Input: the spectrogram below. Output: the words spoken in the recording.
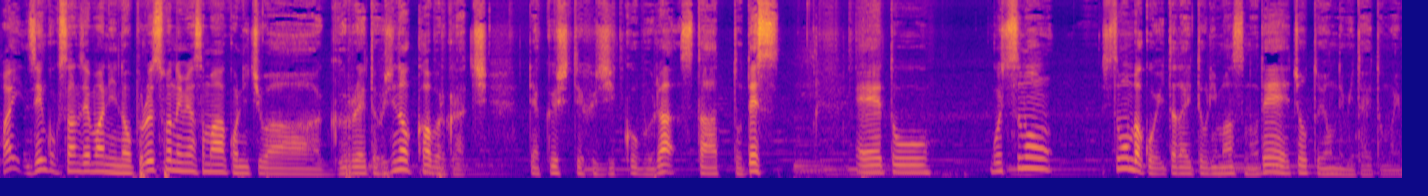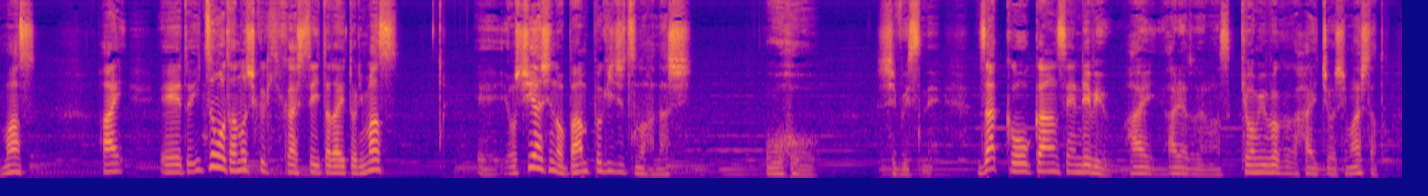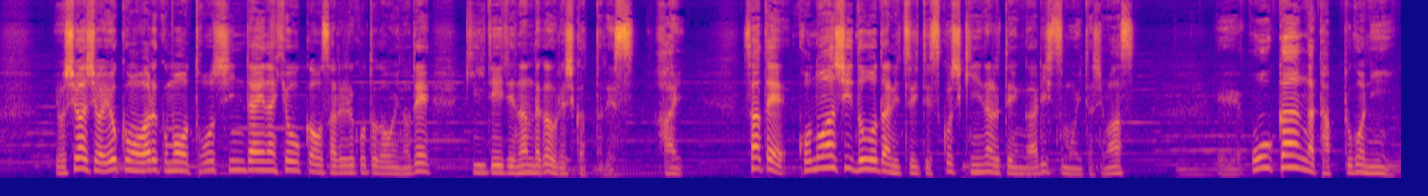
はい全国3000万人のプロレスファンの皆様こんにちは。グレート富士のカーブルクラッチ。略して富士コブラスタートです。えっ、ー、とご質問質問箱をいただいておりますのでちょっと読んでみたいと思います。はいえっ、ー、といつも楽しく聞かせていただいております。えー、吉足のバンプ技術の話。おお渋いですね。ザック王冠戦レビュー。はいありがとうございます。興味深く拝聴しましたと。吉橋は良くも悪くも等身大な評価をされることが多いので、聞いていてなんだか嬉しかったです。はい。さて、この足どうだについて少し気になる点があり質問いたします。えー、オーカーンがタップ後に、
